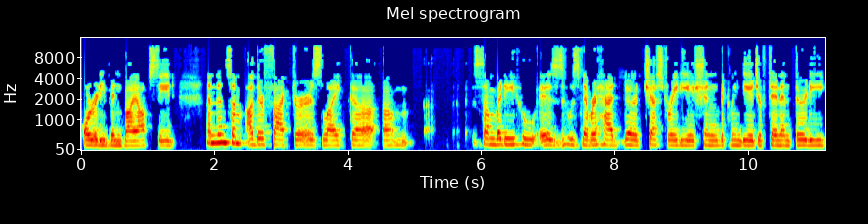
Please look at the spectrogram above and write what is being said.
already been biopsied. And then some other factors like uh, um, somebody who is who's never had uh, chest radiation between the age of 10 and 30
